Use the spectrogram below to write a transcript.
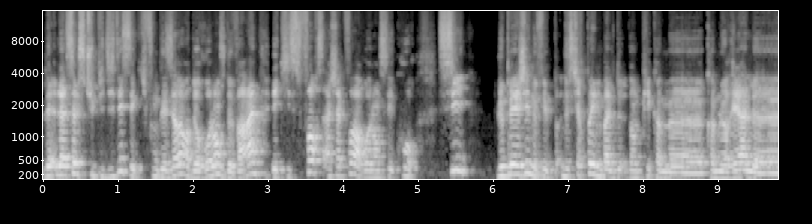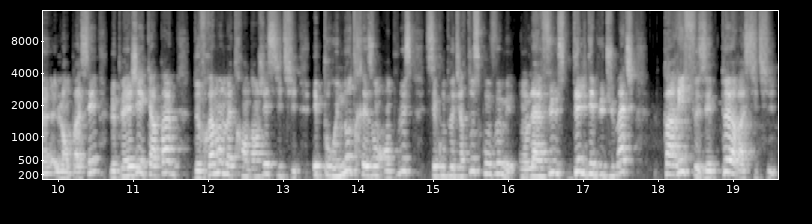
la seule stupidité, c'est qu'ils font des erreurs de relance de Varane et qu'ils se forcent à chaque fois à relancer court. Si le PSG ne, tire pas une balle dans le pied comme, euh, comme le Real euh, l'an passé. Le PSG est capable de vraiment mettre en danger City. Et pour une autre raison en plus, c'est qu'on peut dire tout ce qu'on veut, mais on l'a vu dès le début du match, Paris faisait peur à City.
